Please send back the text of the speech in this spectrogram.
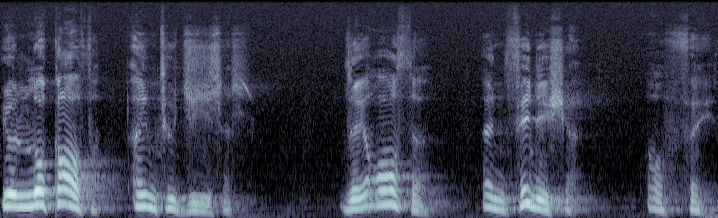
you look off unto Jesus. the author and finisher of faith.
